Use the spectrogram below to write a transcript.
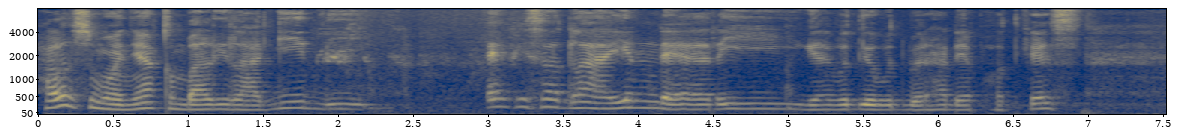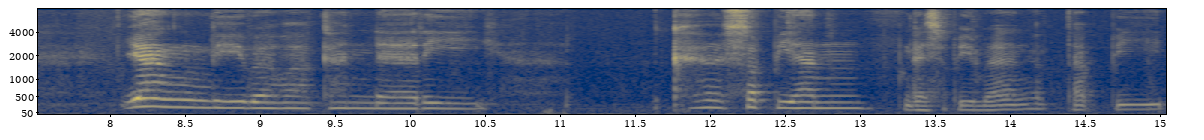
Halo semuanya, kembali lagi di episode lain dari Gabut-Gabut Berhadiah Podcast Yang dibawakan dari kesepian, gak sepi banget tapi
